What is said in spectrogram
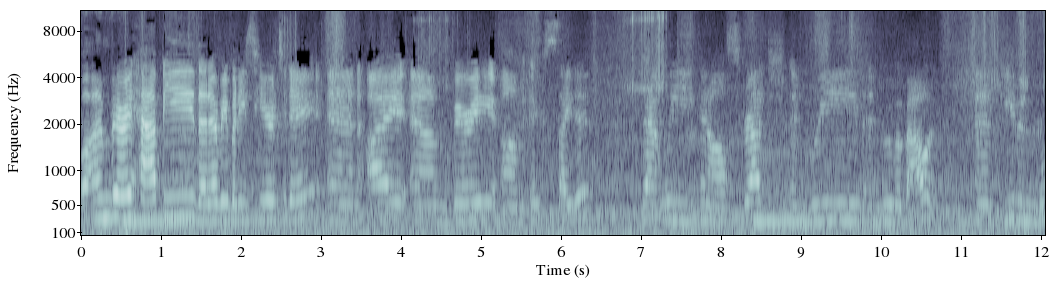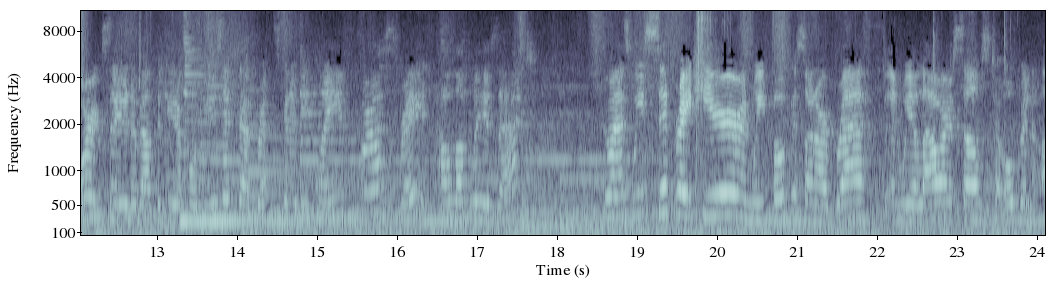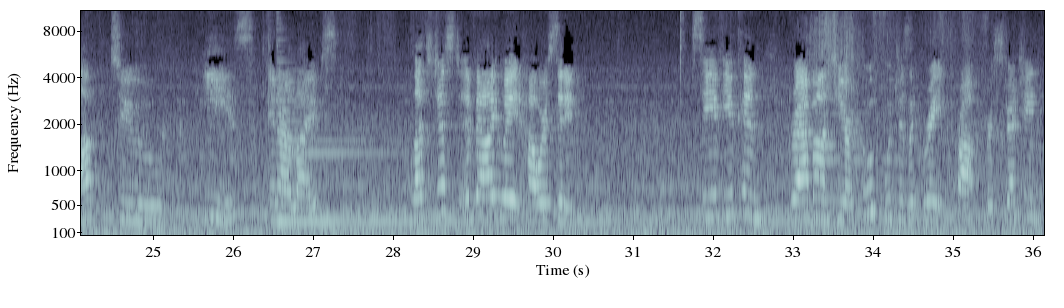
Well, I'm very happy that everybody's here today, and I am very um, excited that we can all stretch and breathe and move about, and even more excited about the beautiful music that Brett's going to be playing for us, right? How lovely is that? So, as we sit right here and we focus on our breath and we allow ourselves to open up to ease in our lives let's just evaluate how we're sitting. See if you can grab onto your hoop, which is a great prop for stretching,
